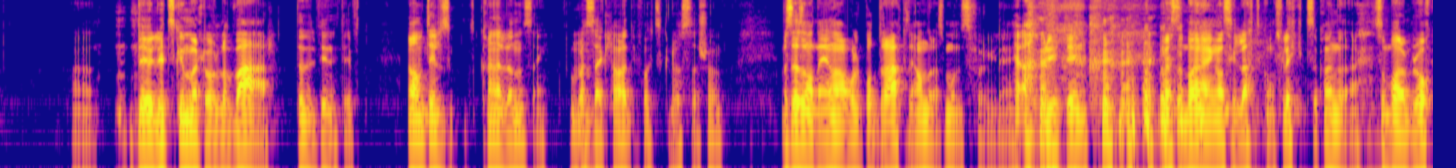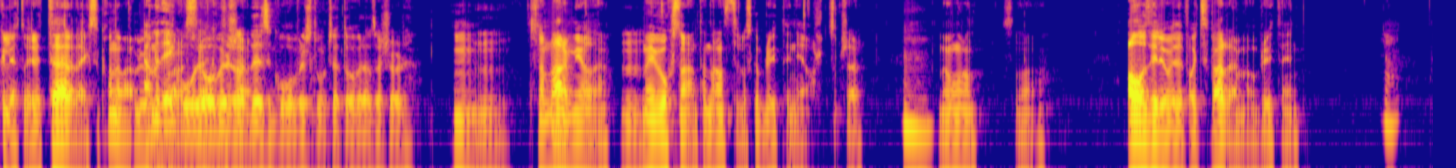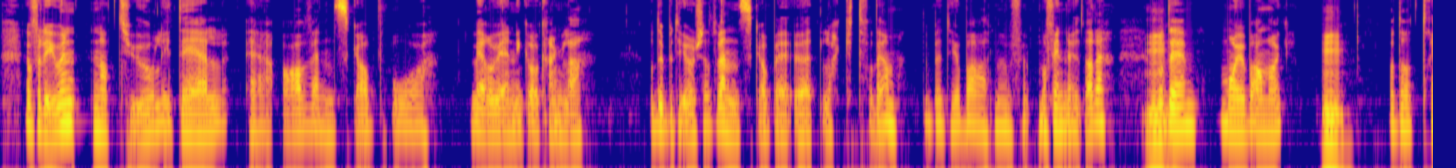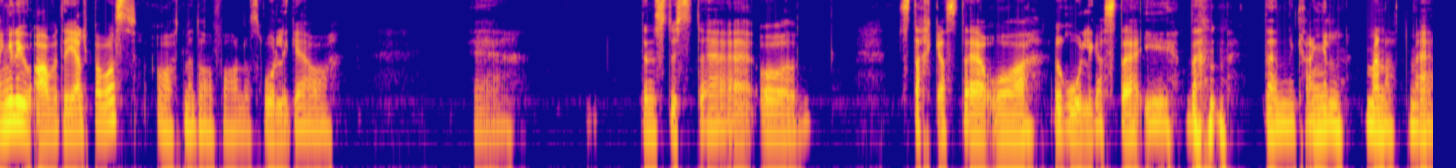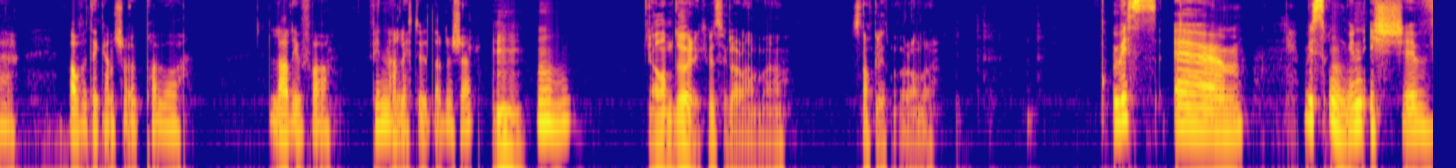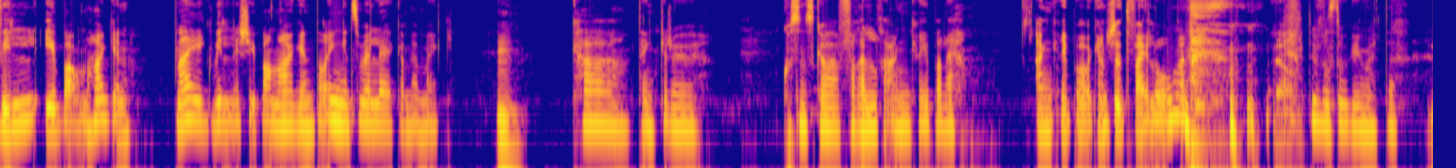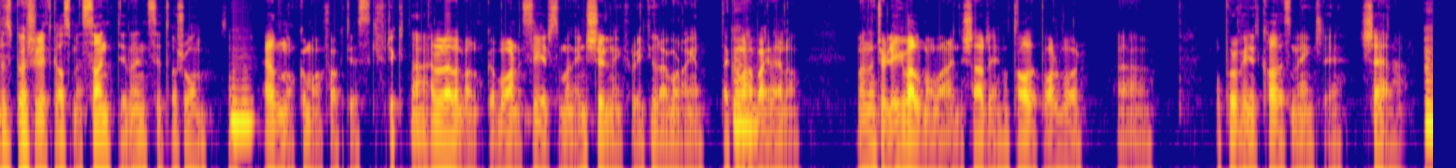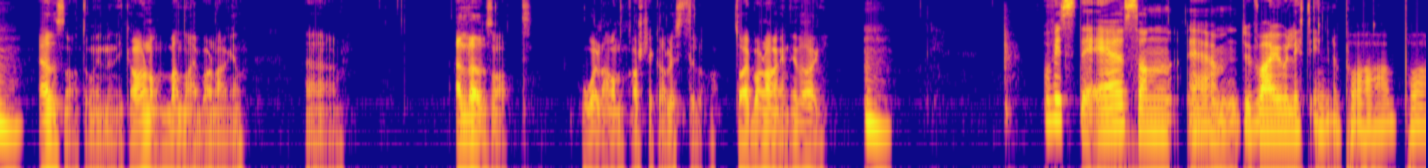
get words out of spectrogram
Det er jo litt skummelt å la være. Det er definitivt. Men av og til så kan det lønne seg å bare se klarer de faktisk å løse det sjøl. Hvis det er sånn at den ene holder på å drepe de andre, så må du selvfølgelig bryte inn. Men hvis det bare er en ganske lett konflikt så kan det, som bare bråker litt og irriterer deg, så kan det være lurt. Ja, men det går jo over, det går vel stort sett over av seg sjøl. Så de lærer mye av det. Men vi voksne har en tendens til å skal bryte inn i alt som skjer med ungene. Så av og til gjør vi det faktisk verre med å bryte inn. Ja, for det er jo en naturlig del eh, av vennskap å være uenige og krangle. Og det betyr jo ikke at vennskap er ødelagt for dem. Det betyr bare at vi må finne ut av det. Og det må jo barn òg. Mm. Og da trenger de jo av og til hjelp av oss, og at vi da får holde oss rolige og eh, Den største og sterkeste og roligste i den, den krangelen. Men at vi av og til kanskje òg prøver å la de få finne litt ut av det sjøl. Mm. Ja, de dør ikke hvis vi lar dem eh, snakke litt med hverandre. Hvis, eh, hvis ungen ikke vil i barnehagen Nei, jeg vil ikke i barnehagen. Det er ingen som vil leke med meg. Mm. Hva tenker du Hvordan skal foreldre angripe det? Angripe var kanskje et feil ord, men Ja. du forsto hva jeg mente. Det spørs jo litt hva som er sant i den situasjonen. Så Er det noe man faktisk frykter, eller er det bare noe barnet sier som en unnskyldning for å ikke dra i barnehagen? Det kan være begge deler. Men jeg tror likevel man må være nysgjerrig og ta det på alvor. Uh, og prøve å finne ut hva det er som egentlig skjer her. Er det sånn at ungen min ikke har noen venner i barnehagen? Uh, eller er det sånn at hun eller han kanskje ikke har lyst til å ta i barnehagen i dag? Og hvis det er sånn um, Du var jo litt inne på, på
